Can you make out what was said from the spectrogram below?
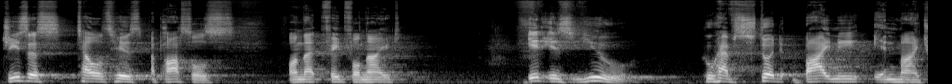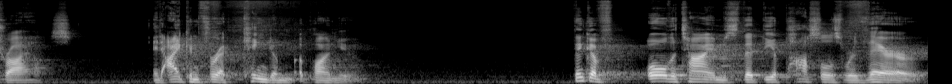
Jesus tells his apostles on that fateful night, It is you who have stood by me in my trials, and I confer a kingdom upon you. Think of all the times that the apostles were there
